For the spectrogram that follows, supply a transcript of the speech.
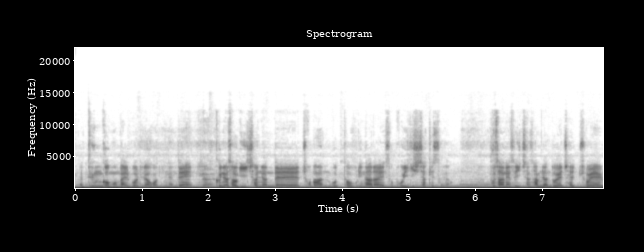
그러니까 등 검은 말벌이라고 있는데 네. 그 녀석이 2000년대 초반부터 우리나라에서 보이기 시작했어요. 부산에서 2003년도에 최초에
